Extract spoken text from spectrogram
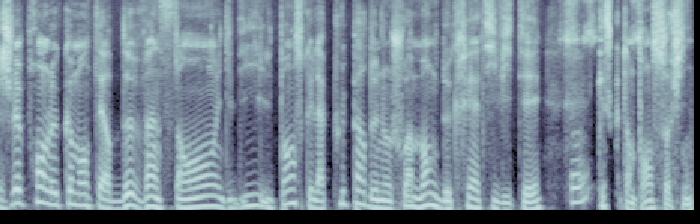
je prends le commentaire de Vincent. Il dit il pense que la plupart de nos choix manquent de créativité. Mm. Qu'est-ce que t'en penses, Sophie?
